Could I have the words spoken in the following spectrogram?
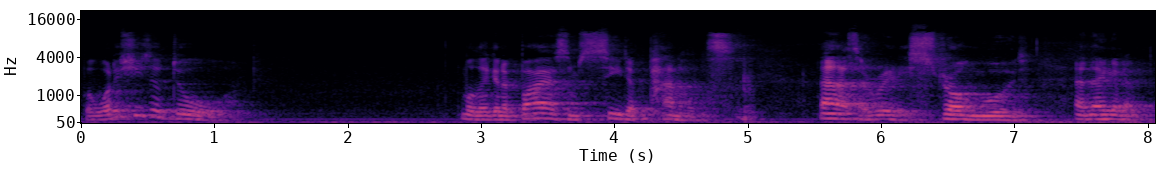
But what if she's a door? Well, they're going to buy her some cedar panels. Now, that's a really strong wood. And they're going to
